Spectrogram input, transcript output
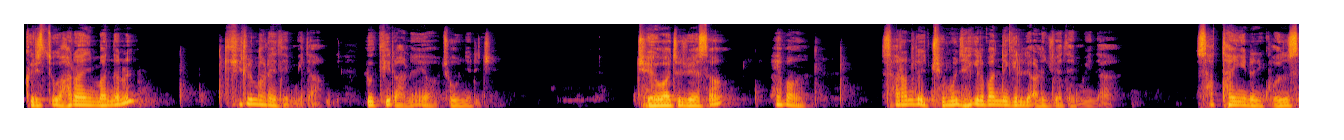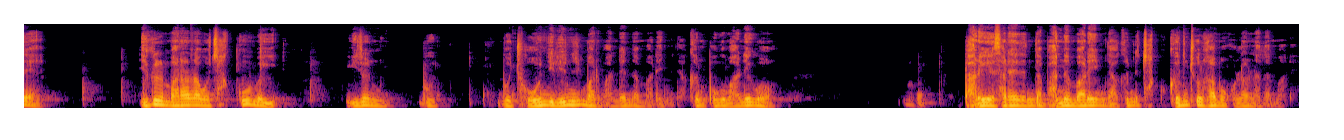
그리스도가 하나님 만나는 길을 말해야 됩니다. 그 길 안 해요. 좋은 일이지. 죄와 저주에서 해방. 사람들이 죄 문제 해결받는 길을 알려줘야 됩니다. 사탄이 이런 권세, 이걸 말 안 하고 자꾸 뭐 이, 이런 뭐, 뭐 좋은 일 이런 말하면 안 된단 말입니다. 그건 복음 아니고 바르게 살아야 된다 맞는 말입니다. 그런데 자꾸 그런 쪽으로 가면 곤란하단 말이에요.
